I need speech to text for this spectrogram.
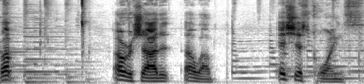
Well, overshot it. Oh well. It's just coins.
